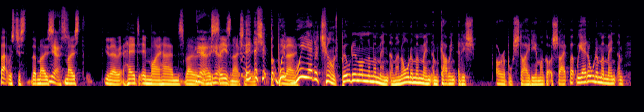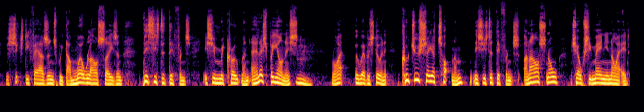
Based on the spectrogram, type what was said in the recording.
that was just the most, Yes. most, you know, head in my hands moment Yeah, this yeah. season. Actually, That's it. But we, You know. we had a chance building on the momentum and all the momentum going to this horrible stadium, i got to say it. But we had all the momentum. Your 60,000s, we done well last season. This is the difference. It's in recruitment. And let's be honest, Hmm. right? Whoever's doing it. Could you see a Tottenham? This is the difference. An Arsenal, Chelsea, Man United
